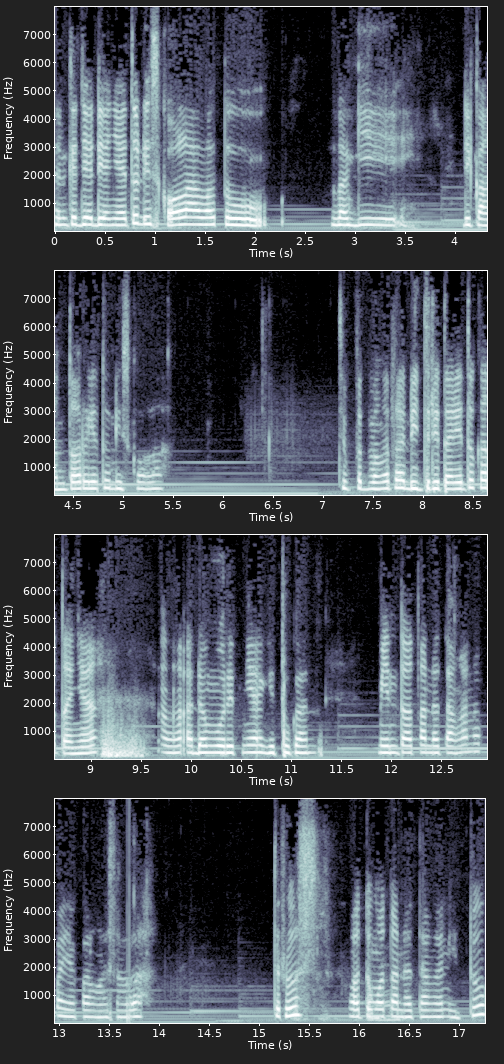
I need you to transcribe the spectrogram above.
Dan kejadiannya itu di sekolah waktu lagi di kantor itu di sekolah cepet banget lah diceritain itu katanya. Eh, ada muridnya gitu kan. Minta tanda tangan apa ya kalau nggak salah. Terus waktu mau tanda tangan itu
